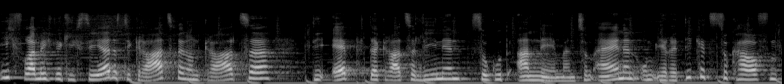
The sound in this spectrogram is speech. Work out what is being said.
Ich freue mich wirklich sehr, dass die Grazerinnen und Grazer die App der Grazer Linien so gut annehmen. Zum einen, um ihre Tickets zu kaufen,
